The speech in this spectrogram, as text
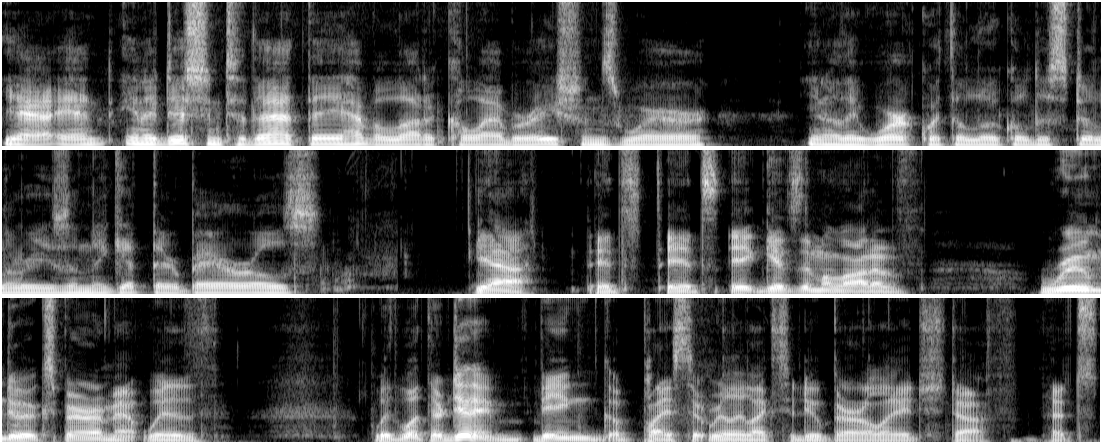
yeah. And in addition to that, they have a lot of collaborations where you know they work with the local distilleries and they get their barrels. Yeah, it's it's it gives them a lot of room to experiment with with what they're doing. Being a place that really likes to do barrel aged stuff, that's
